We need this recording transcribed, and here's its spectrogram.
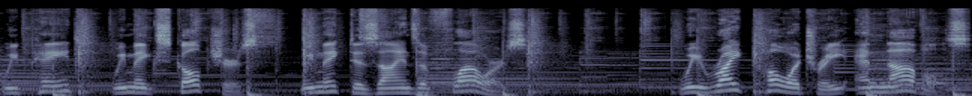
we paint, we make sculptures, we make designs of flowers. We write poetry and novels.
